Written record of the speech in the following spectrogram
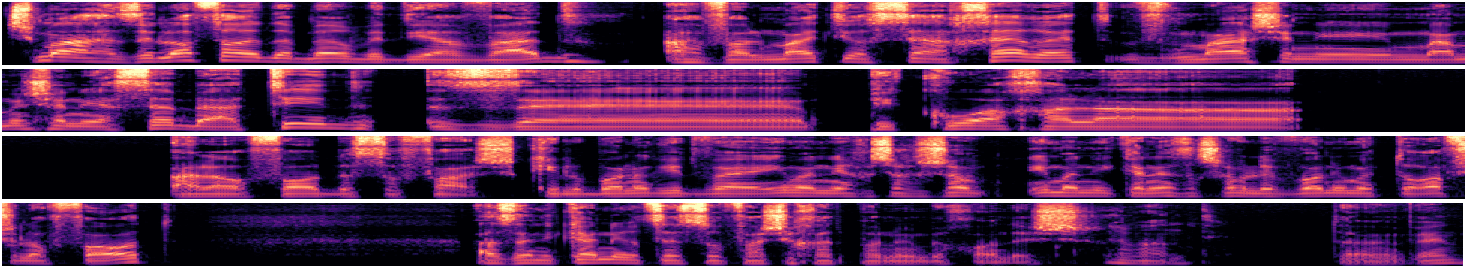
תשמע, זה לא אפשר לדבר בדיעבד, אבל מה הייתי עושה אחרת, ומה שאני מאמין שאני אעשה בעתיד, זה פיקוח על, ה... על ההופעות בסופש. כאילו בוא נגיד, ואם אני עכשיו, אם אני אכנס עכשיו לווליום מטורף של הופעות, אז אני כן ארצה סופש אחד פנוי בחודש, הבנתי. אתה מבין?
